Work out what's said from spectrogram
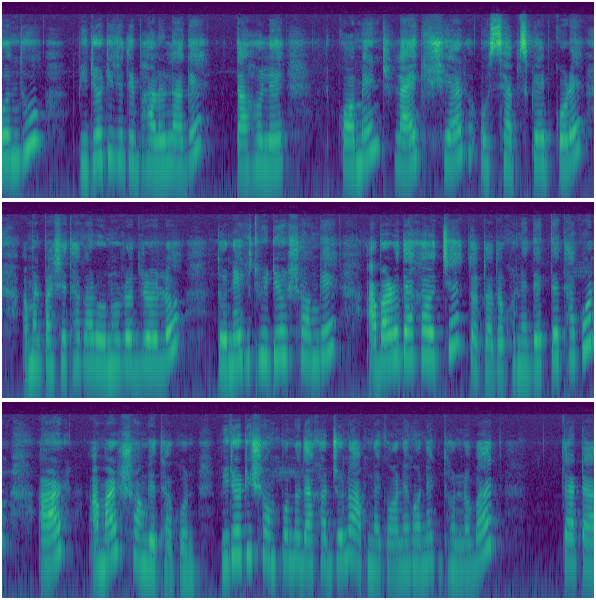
বন্ধু, ভিডিওটি যদি ভালো লাগে তাহলে কমেন্ট লাইক শেয়ার ও সাবস্ক্রাইব করে আমার পাশে থাকার অনুরোধ রইল। তো নেক্সট ভিডিওর সঙ্গে আবারও দেখা হচ্ছে। তো ততক্ষণে দেখতে থাকুন আর আমার সঙ্গে থাকুন। ভিডিওটি সম্পূর্ণ দেখার জন্য আপনাকে অনেক অনেক ধন্যবাদ। টাটা।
